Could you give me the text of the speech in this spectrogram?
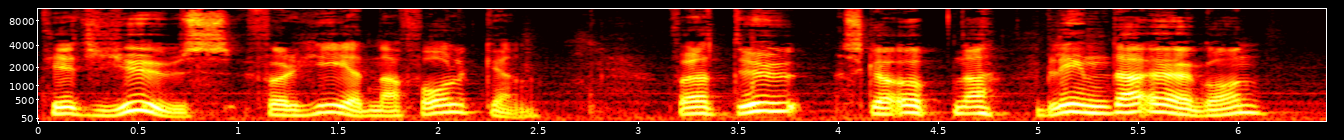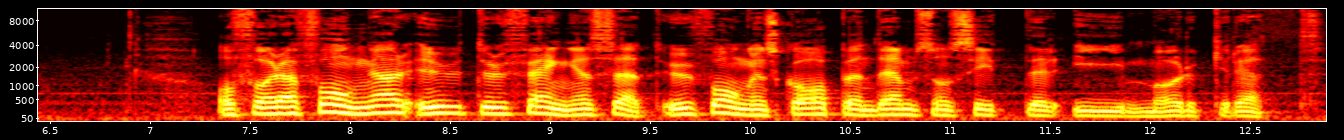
till ett ljus för hedna folken, för att du ska öppna blinda ögon och föra fångar ut ur fängelset, ur fångenskapen, dem som sitter i mörkret.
